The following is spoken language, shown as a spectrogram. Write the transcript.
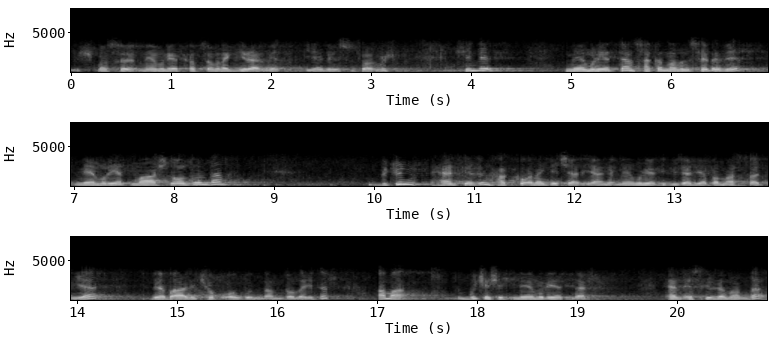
çalışması memuriyet kapsamına girer mi diye birisi sormuş. Şimdi memuriyetten sakınmanın sebebi memuriyet maaşlı olduğundan bütün herkesin hakkı ona geçer. Yani memuriyeti güzel yapamazsa diye vebali çok olduğundan dolayıdır. Ama bu çeşit memuriyetler hem eski zamanda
